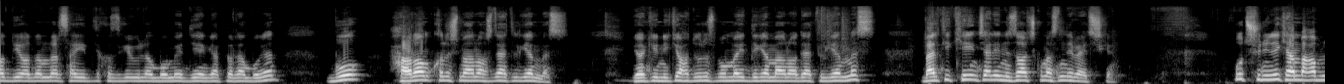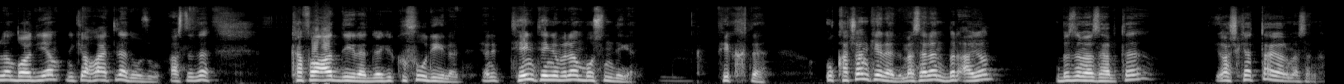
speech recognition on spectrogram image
oddiy odamlar saidni qiziga uylanib bo'lmaydi degan gaplar ham bo'lgan. Bu harom qilish ma'nosida aytilgan emas. Yoki nikoh durust bo'lmaydi degan ma'noda aytilgan emas. Balki keyinchalik nizo chiqmasin deb aytishgan. Bu shuningdek kambag'al bilan boyni ham nikohi aytiladi o'zi. Aslida kafoat deyiladi yoki kufu deyiladi. Ya'ni teng tengi bilan bo'lsin degan. Fiqhda. U qachon keladi? Masalan bir ayol bizni mazhabda yoshi katta ayol masalan.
